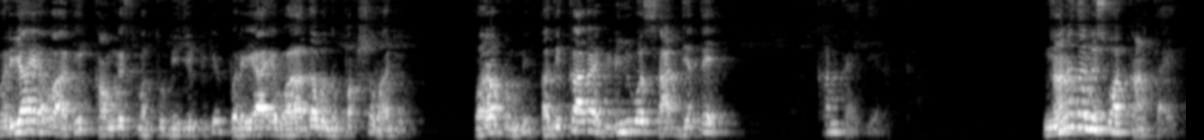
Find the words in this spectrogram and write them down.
ಪರ್ಯಾಯವಾಗಿ ಕಾಂಗ್ರೆಸ್ ಮತ್ತು ಬಿ ಜೆ ಪಿಗೆ ಪರ್ಯಾಯವಾದ ಒಂದು ಪಕ್ಷವಾಗಿ ಹೊರಹೊಮ್ಮಿ ಅಧಿಕಾರ ಹಿಡಿಯುವ ಸಾಧ್ಯತೆ ಕಾಣ್ತಾ ಇದೆಯಾ ನನಗನ್ನಿಸುವಾಗ ಕಾಣ್ತಾ ಇಲ್ಲ.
